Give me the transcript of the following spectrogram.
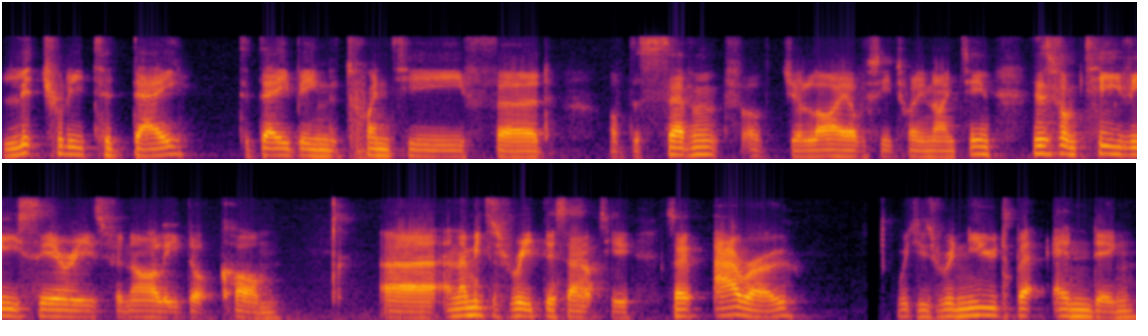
literally today today being the 23rd of the 7th of July, obviously 2019. This is from TV series finale.com. Uh, and let me just read this out to you. So, Arrow, which is renewed but ending,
